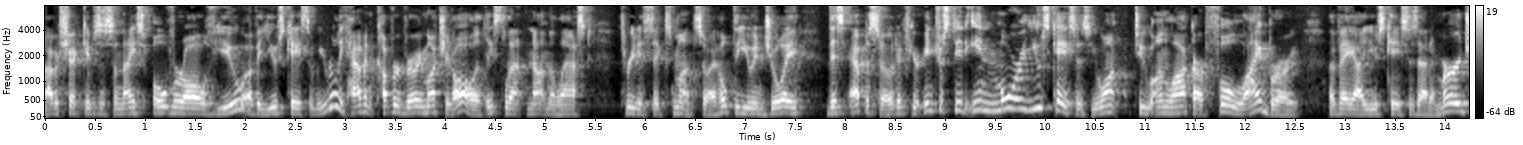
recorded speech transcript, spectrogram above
Abhishek gives us a nice overall view of a use case that we really haven't covered very much at all, at least not in the last three to six months. So I hope that you enjoy this episode. If you're interested in more use cases, you want to unlock our full library of AI use cases at Emerj,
